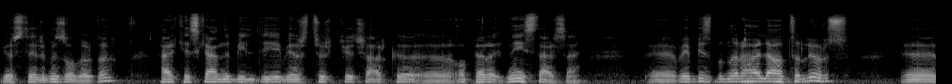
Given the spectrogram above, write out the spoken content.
gösterimiz olurdu. Herkes kendi bildiği bir türkü, şarkı, e, opera ne isterse e, ve biz bunları hala hatırlıyoruz. Ee,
